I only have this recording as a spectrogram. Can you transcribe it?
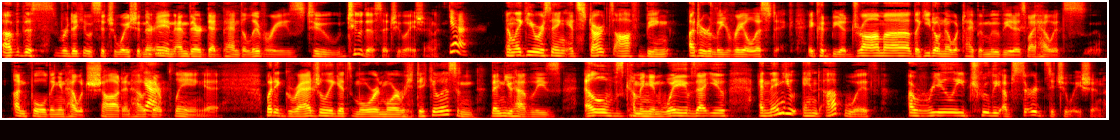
of this ridiculous situation they're mm-hmm. in and their deadpan deliveries to to the situation. Yeah. And like you were saying, it starts off being utterly realistic. It could be a drama, like you don't know what type of movie it is by how it's unfolding and how it's shot and how Yeah. they're playing it. But it gradually gets more and more ridiculous, and then you have these elves coming in waves at you, and then you end up with a really truly absurd situation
